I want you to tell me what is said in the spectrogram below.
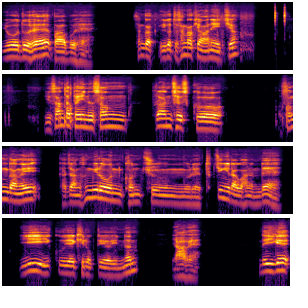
요드해 바브해 삼각 이것도 삼각형 안에 있죠. 이 산타페에 있는 성 프란체스코 성당의 가장 흥미로운 건축물의 특징이라고 하는데 이 입구에 기록되어 있는 야외. 근데 이게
